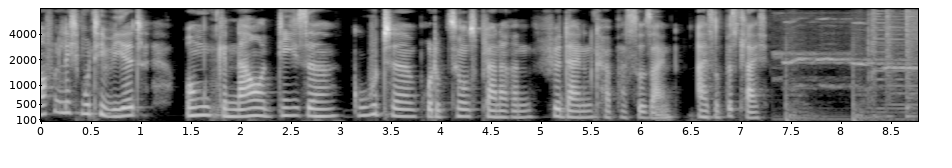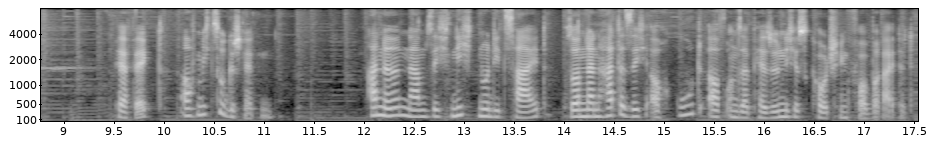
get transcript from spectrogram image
hoffentlich motiviert, um genau diese gute Produktionsplanerin für deinen Körper zu sein. Also bis gleich. Perfekt, auf mich zugeschnitten. Anne nahm sich nicht nur die Zeit, sondern hatte sich auch gut auf unser persönliches Coaching vorbereitet.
